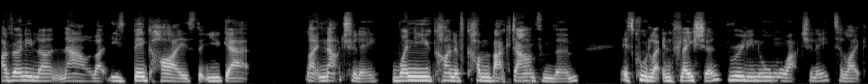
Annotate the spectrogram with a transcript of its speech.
I've only learned now, like these big highs that you get, like naturally, when you kind of come back down from them, it's called like inflation. Really normal actually to like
